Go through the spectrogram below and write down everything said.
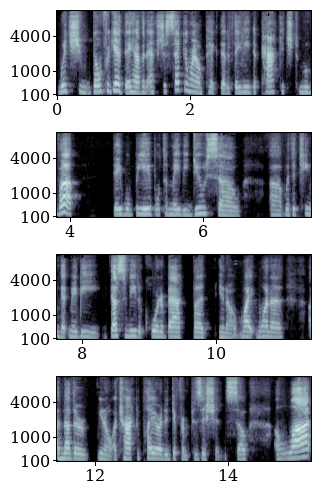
which you don't forget, they have an extra second round pick that if they need to package to move up, they will be able to maybe do so uh, with a team that maybe doesn't need a quarterback, but you know might want a another you know attractive player at a different position. So a lot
